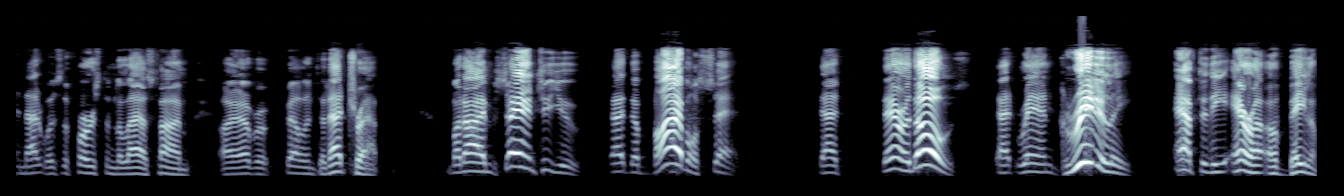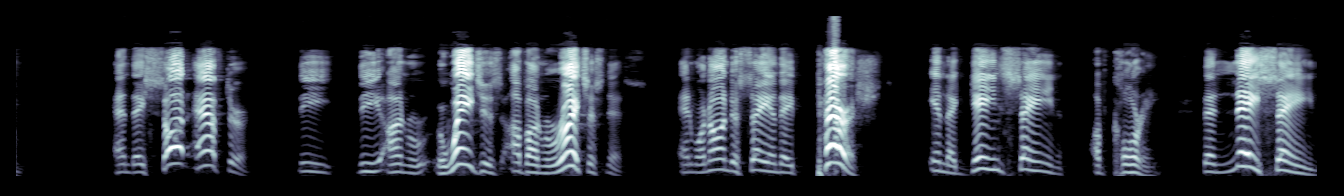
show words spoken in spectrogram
And that was the first and the last time I ever fell into that trap. But I'm saying to you that the Bible said that there are those that ran greedily after the era of Balaam. And they sought after the, the, un, the wages of unrighteousness and went on to say, and they perished in the gainsaying of Corey, the naysaying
